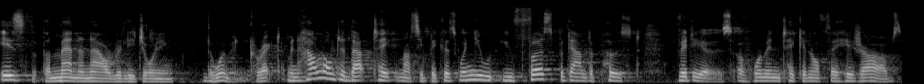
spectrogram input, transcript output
is that the men are now really joining the women, correct? I mean, how long did that take, Masih? Because when you, you first began to post videos of women taking off their hijabs,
